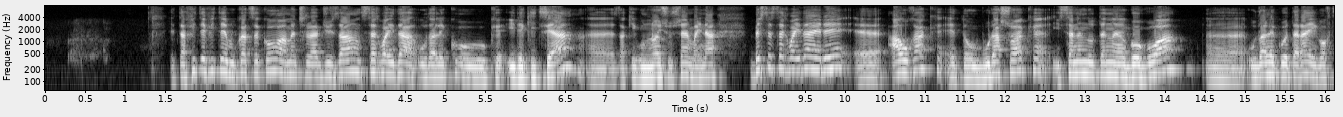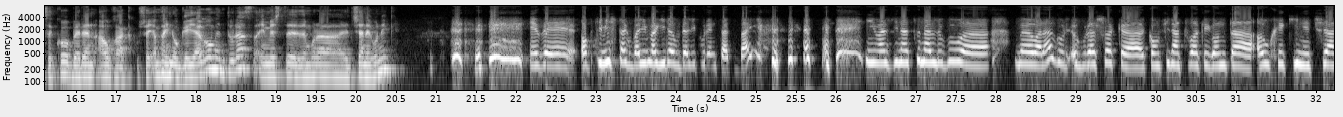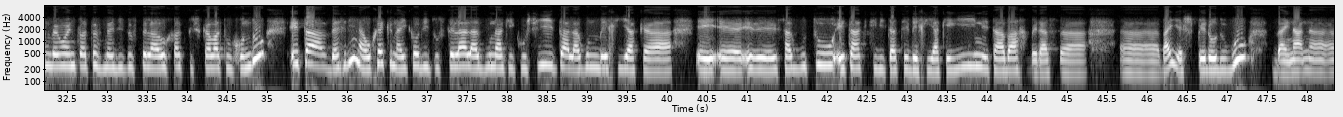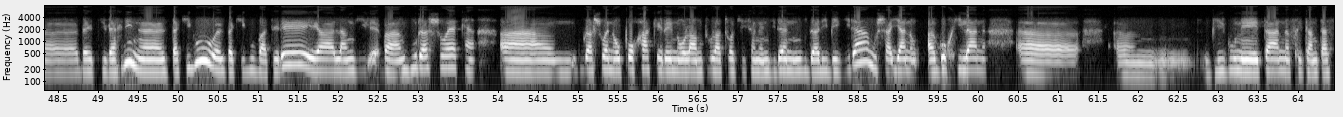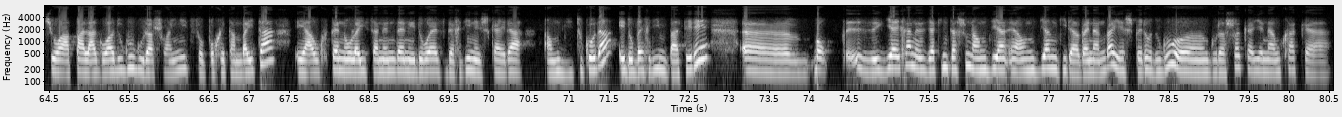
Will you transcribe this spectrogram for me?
Eta fite-fite bukatzeko, ametxela juzan, zerbait da udalekuk irekitzea, ez dakigun noiz usen, baina beste zerbait da ere aurrak eta burasoak izanen duten gogoa uh, udalekuetara igortzeko beren aurrak. Usai, baino gehiago menturaz, hainbeste demora etxean egonik? Ebe, optimistak bali magira udalikuren zat, bai. Imaginatzen aldugu, uh, voilà, gurasoak uh, konfinatuak egonta aurrekin etxean, be momentu atez nahi dituztela aurrak pixka bat urrundu, eta berdin aurrek nahiko dituztela lagunak ikusi eta lagun behiak uh, ezagutu e, e, eta aktivitate behiak egin, eta bar, beraz, uh, uh, bai, espero dugu, baina uh, beti berdin, ez dakigu, ez dakigu bat bat ere, ea langile, ba, gurasoek, uh, gurasoen opohak ere nola antolatuak izanen diren udari begira, usaian agohilan uh, um, bilguneetan frikantazioa apalagoa dugu gurasoa initz opohetan baita, ea urten nola izanen den edo ez berdin eskaera handituko da, edo berdin bat ere. Uh, bon, egia ezan ez jakintasun handian, gira, baina bai, espero dugu, uh, gurasoak haien aurrak uh,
